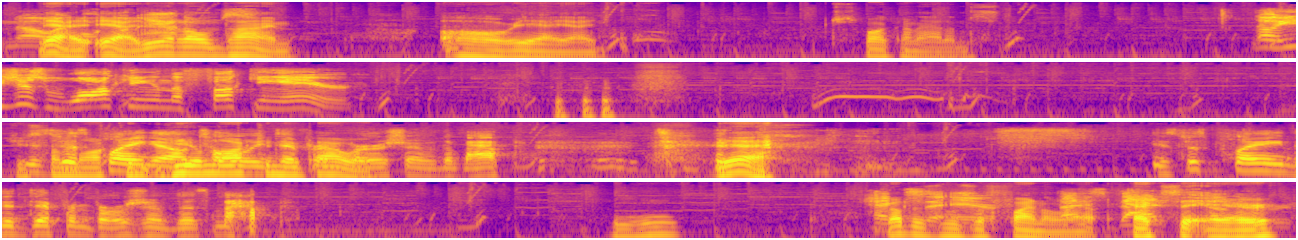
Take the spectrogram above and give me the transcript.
No, yeah, walk yeah, I on do that all the time. Oh yeah, yeah. Just walk on atoms. No, he's just walking in the fucking air. He's just playing a- a he unlocked totally different power. version of the map. Yeah. He's just playing the different version of this map. Ooh. Hexa thought this was the final That's, lap. that's Hexa the air.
